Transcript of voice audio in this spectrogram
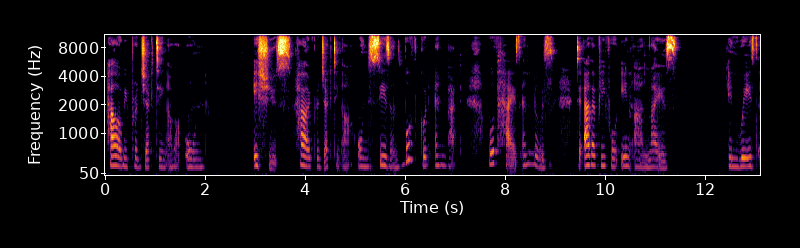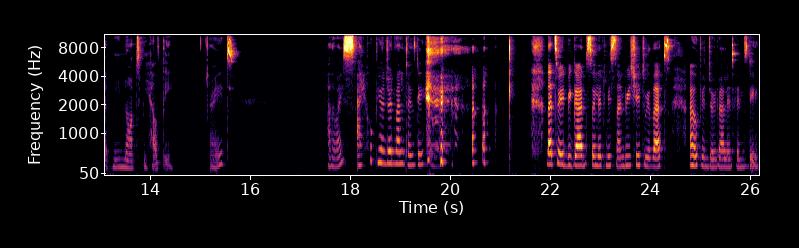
how are we projecting our own issues? How are we projecting our own seasons, both good and bad, both highs and lows, to other people in our lives in ways that may not be healthy, right? Otherwise, I hope you enjoyed Valentine's Day. That's where it began, so let me sandwich it with that. I hope you enjoyed Valentine's Day.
